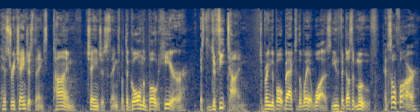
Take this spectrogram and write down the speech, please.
History changes things, time changes things, but the goal in the boat here is to defeat time, to bring the boat back to the way it was, even if it doesn't move. And so far,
